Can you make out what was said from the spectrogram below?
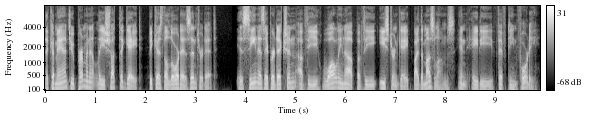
The command to permanently shut the gate because the Lord has entered it is seen as a prediction of the walling up of the eastern gate by the Muslims in AD 1540.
